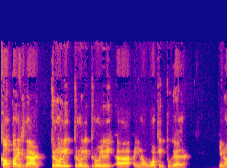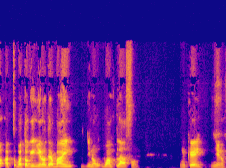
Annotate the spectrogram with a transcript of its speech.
companies that are truly, truly, truly, uh, you know, working together. You know, we're talking, you know, they're buying, you know, one platform. Okay. You know,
